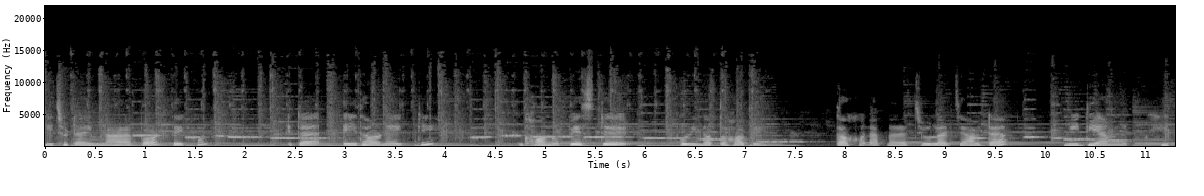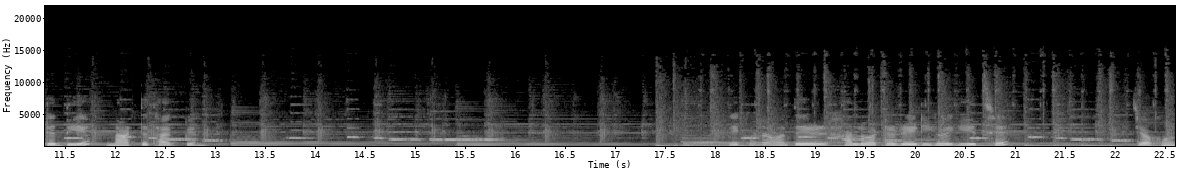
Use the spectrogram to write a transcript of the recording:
কিছু টাইম নাড়ার পর দেখুন, এটা এই ধরনের একটি ঘন পেস্টে পরিণত হবে। তখন আপনারা চুলার জালটা মিডিয়াম হিটে দিয়ে নাড়তে থাকবেন। দেখুন, আমাদের হালুয়াটা রেডি হয়ে গিয়েছে। যখন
